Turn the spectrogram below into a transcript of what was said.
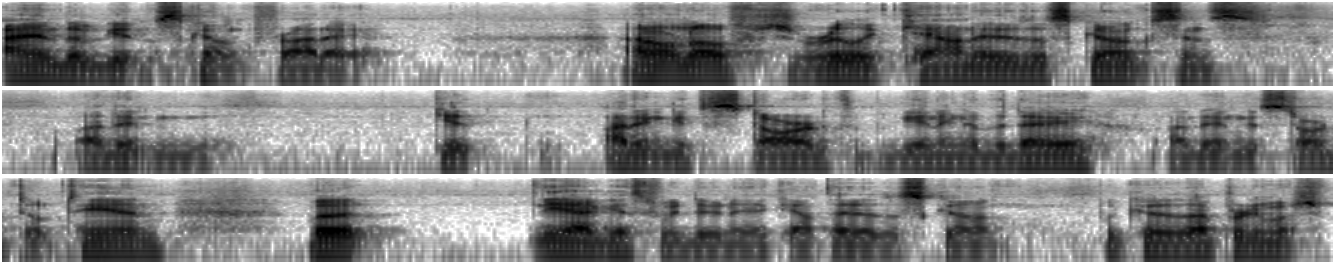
I ended up getting skunk Friday. I don't know if it's really counted as a skunk since I didn't get I didn't get to start at the beginning of the day. I didn't get started till ten, but yeah, I guess we do need to count that as a skunk because I pretty much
